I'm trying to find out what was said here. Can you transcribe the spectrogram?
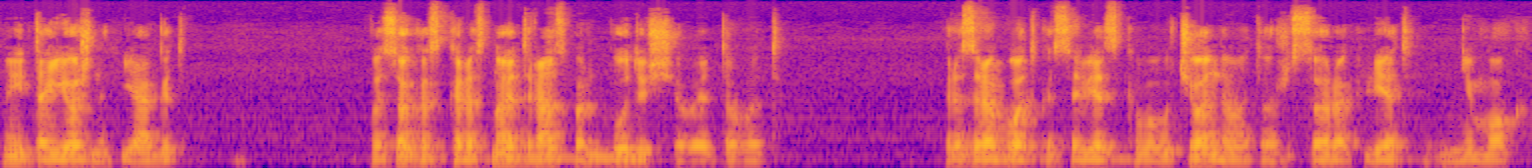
ну и таежных ягод. Высокоскоростной транспорт будущего – это вот разработка советского ученого, тоже 40 лет не мог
